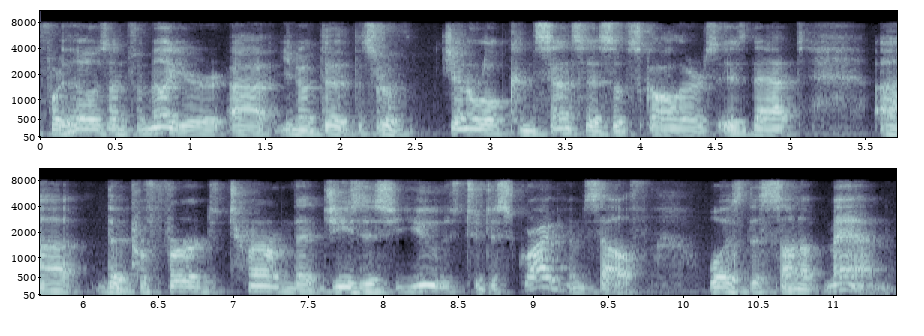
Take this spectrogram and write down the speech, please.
for those unfamiliar, uh, you know, the, the sort of general consensus of scholars is that uh, the preferred term that Jesus used to describe himself was the Son of Man.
